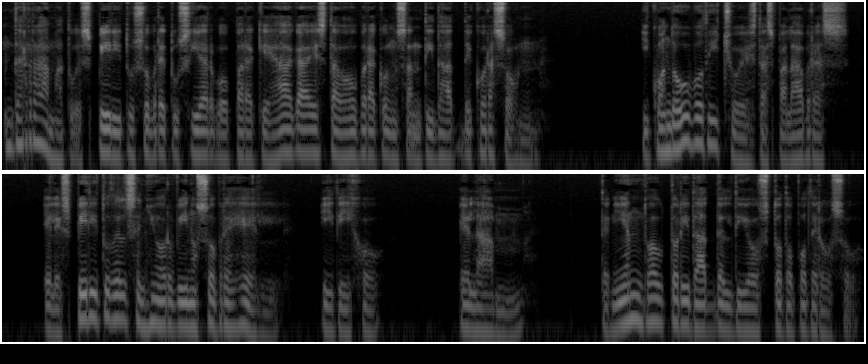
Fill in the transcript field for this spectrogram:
derrama tu espíritu sobre tu siervo para que haga esta obra con santidad de corazón. Y cuando hubo dicho estas palabras, el espíritu del Señor vino sobre él, y dijo, Elam, teniendo autoridad del Dios Todopoderoso,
